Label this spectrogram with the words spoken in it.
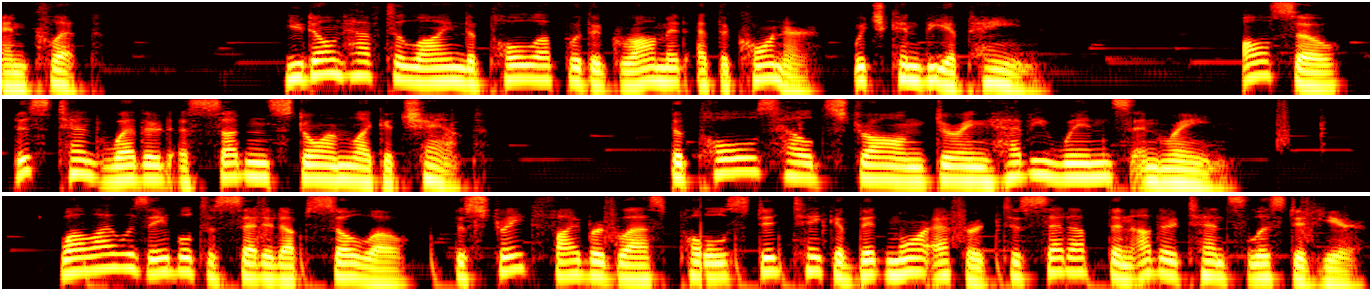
and clip. You don't have to line the pole up with a grommet at the corner, which can be a pain. Also, this tent weathered a sudden storm like a champ. The poles held strong during heavy winds and rain. While I was able to set it up solo, the straight fiberglass poles did take a bit more effort to set up than other tents listed here.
